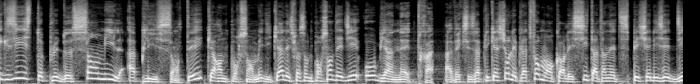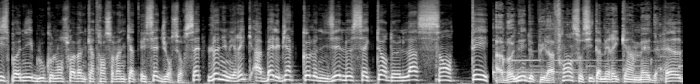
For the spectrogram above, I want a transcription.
Existe plus de 100 000 applis santé, 40% médicales et 60% dédiées au bien-être. Avec ces applications, les plateformes ou encore les sites internet spécialisés disponibles où que l'on soit 24 heures sur 24 et 7 jours sur 7, le numérique a bel et bien colonisé le secteur de la santé. Abonné depuis la France au site américain MedHelp,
